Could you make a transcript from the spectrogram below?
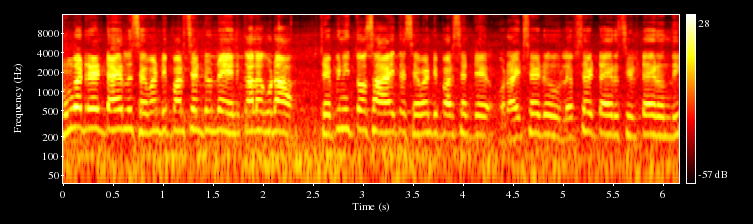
ముంగట రెండు టైర్లు సెవెంటీ పర్సెంట్ ఉన్నాయి వెనకాల కూడా స్టెపినీతో సహా అయితే seventy percent right side left side tyre సిల్ టైర్ ఉంది.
